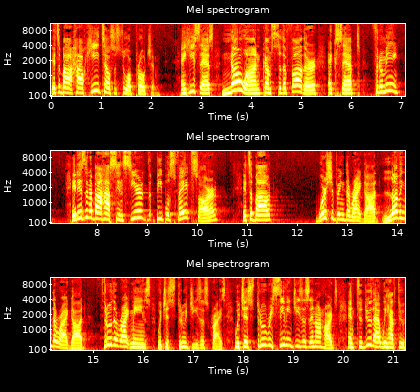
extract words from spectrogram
it's about how He tells us to approach Him. And He says, No one comes to the Father except through me. It isn't about how sincere people's faiths are, it's about worshiping the right God, loving the right God, through the right means, which is through Jesus Christ, which is through receiving Jesus in our hearts. And to do that, we have to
